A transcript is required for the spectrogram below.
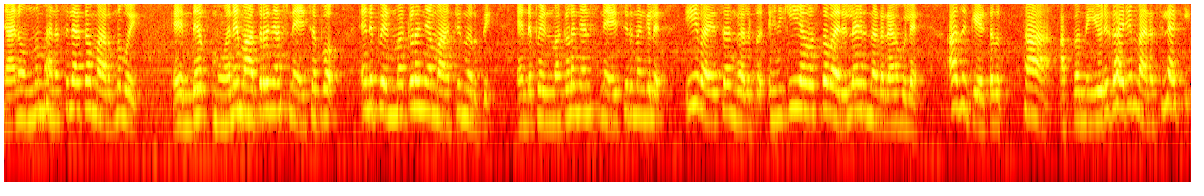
ഞാനൊന്നും മനസ്സിലാക്കാൻ മറന്നുപോയി. എന്റെ മോനെ മാത്രം ഞാൻ സ്നേഹിച്ചപ്പോൾ എന്റെ പെൺമക്കളെ ഞാൻ മാറ്റി നിർത്തി. എന്റെ പെൺമക്കളെ ഞാൻ സ്നേഹിച്ചിരുന്നെങ്കിൽ ഈ വയസ്സാം കാലത്ത് എനിക്ക് ഈ അവസ്ഥ വരില്ലായിരുന്നട രാഹുലെ. അത് കേട്ടതും. ആ അപ്പം നീ ഒരു കാര്യം മനസ്സിലാക്കി.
